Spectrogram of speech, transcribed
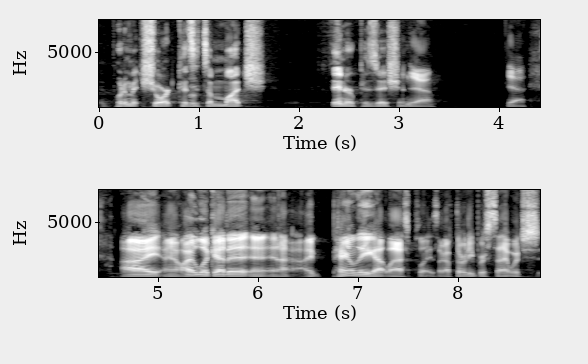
and put him at short because it's a much thinner position. Yeah, yeah. I I look at it and, and I, I apparently got last place. I got thirty percent, which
